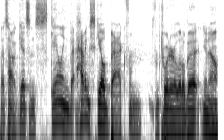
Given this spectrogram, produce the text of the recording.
That's how it gets. And scaling, having scaled back from from Twitter a little bit, you know,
